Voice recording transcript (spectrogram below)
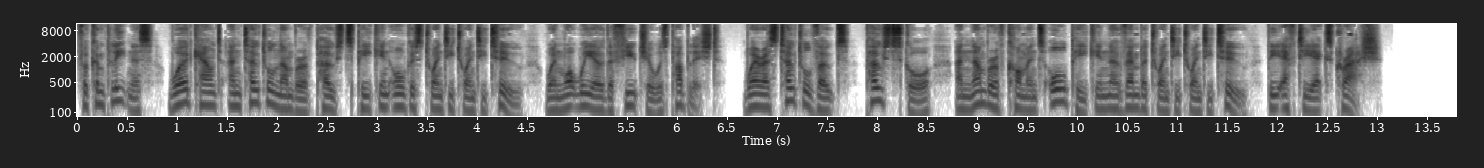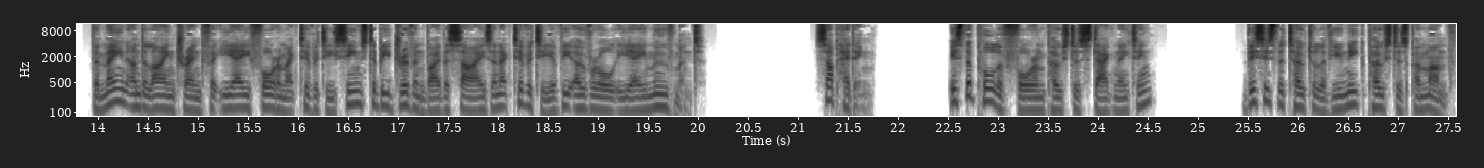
For completeness, word count and total number of posts peak in August 2022, when What We Owe the Future was published, whereas total votes, post score, and number of comments all peak in November 2022, the FTX crash. The main underlying trend for EA forum activity seems to be driven by the size and activity of the overall EA movement. Subheading Is the pool of forum posters stagnating? This is the total of unique posters per month,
